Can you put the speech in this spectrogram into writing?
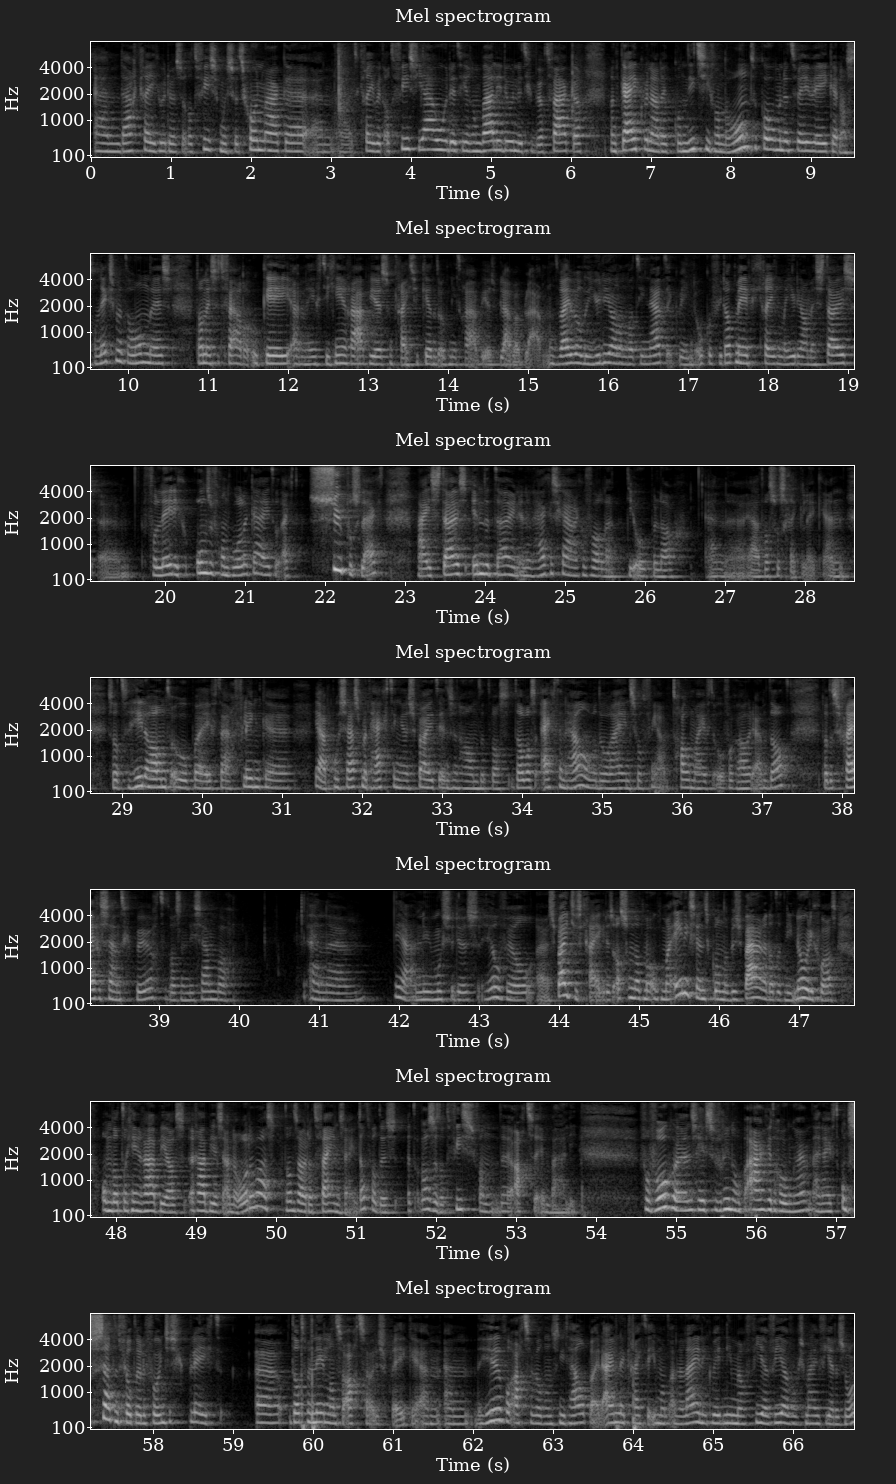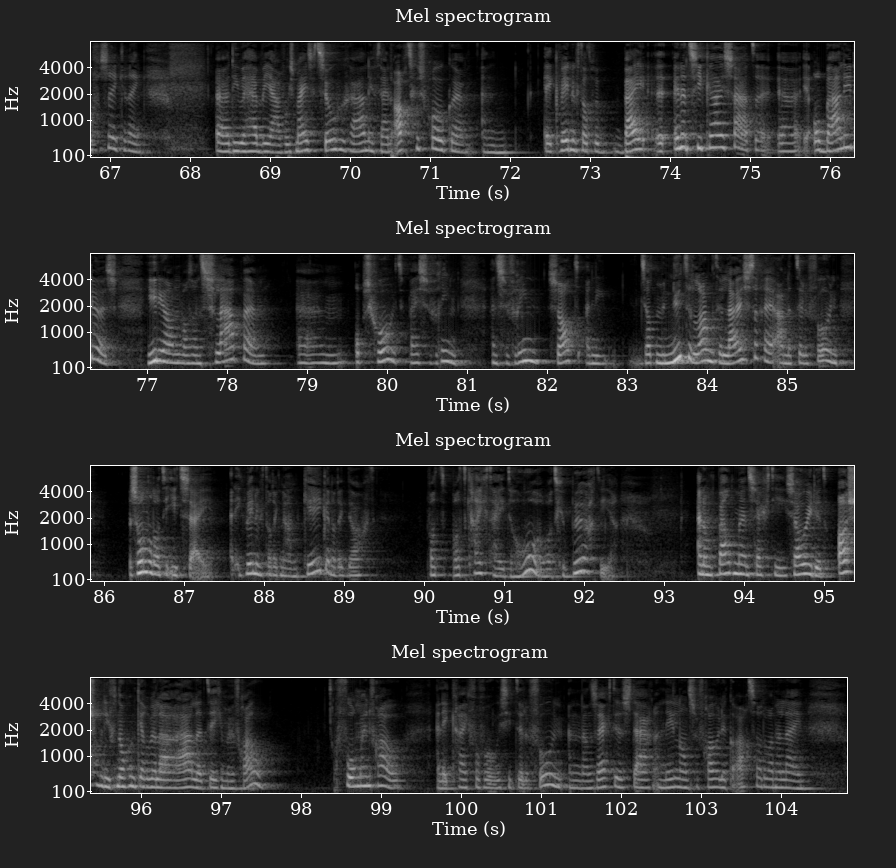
En daar kregen we dus het advies, moesten we het schoonmaken. En uh, toen kregen we het advies, ja, hoe we dit hier in Bali doen, dit gebeurt vaker. Dan kijken we naar de conditie van de hond de komende twee weken. En als er niks met de hond is, dan is het verder oké. En heeft hij geen rabies, dan krijgt je kind ook niet rabies, bla bla bla. Want wij wilden Julian, omdat hij net, ik weet niet ook of je dat mee hebt gekregen, maar Julian is thuis uh, volledig onze verantwoordelijkheid. Wat echt super slecht. Maar hij is thuis in de tuin in een heggeschaar gevallen die open lag. En uh, ja, het was verschrikkelijk. En ze had zijn hele hand open, heeft daar flinke ja, proces met hechtingen, spuiten in zijn hand. Het was, dat was echt een hel, waardoor hij een soort van ja, trauma heeft overgehouden. En dat, dat is vrij recent gebeurd. Het was in december. En uh, ja, nu moesten dus heel veel uh, spuitjes krijgen. Dus als ze dat maar ook maar enigszins konden besparen dat het niet nodig was, omdat er geen rabies, rabies aan de orde was, dan zou dat fijn zijn. Dat was dus het, was het advies van de artsen in Bali. Vervolgens heeft zijn vriend erop aangedrongen en hij heeft ontzettend veel telefoontjes gepleegd. Uh, dat we een Nederlandse arts zouden spreken. En, en heel veel artsen wilden ons niet helpen. Uiteindelijk krijgt er iemand aan de lijn. Ik weet niet meer via, via volgens mij via de zorgverzekering. Uh, die we hebben. Ja, volgens mij is het zo gegaan. Heeft hij een arts gesproken. En ik weet nog dat we bij, uh, in het ziekenhuis zaten. op Bali dus. Julian was aan het slapen. Um, op schoot bij zijn vriend. En zijn vriend zat en die zat minutenlang te luisteren aan de telefoon zonder dat hij iets zei. En ik weet nog dat ik naar hem keek en dat ik dacht: wat, wat krijgt hij te horen? Wat gebeurt hier? En op een bepaald moment zegt hij: Zou je dit alsjeblieft nog een keer willen herhalen tegen mijn vrouw? Voor mijn vrouw. En ik krijg vervolgens die telefoon. En dan zegt dus daar een Nederlandse vrouwelijke arts, hadden we aan de lijn.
